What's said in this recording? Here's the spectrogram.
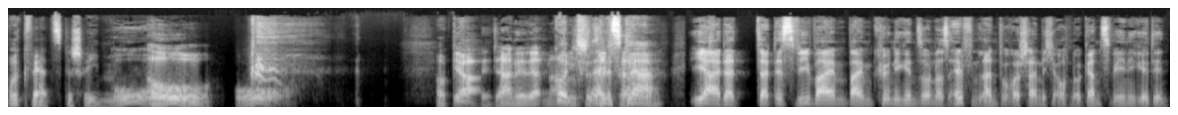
rückwärts geschrieben. Oh. Oh. Oh. Okay. Ja. Daniel, der hat einen Gut, alles klar. Ja, das ist wie beim, beim Königin Sohn aus Elfenland, wo wahrscheinlich auch nur ganz wenige den,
